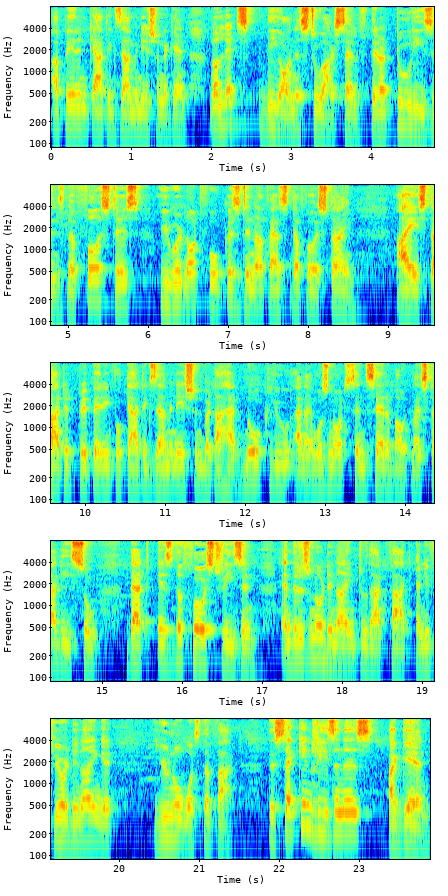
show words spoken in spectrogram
appear in CAT examination again? Now, let's be honest to ourselves. There are two reasons. The first is you were not focused enough as the first time. I started preparing for CAT examination, but I had no clue and I was not sincere about my studies. So that is the first reason. And there is no denying to that fact. And if you are denying it, you know what's the fact. The second reason is again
